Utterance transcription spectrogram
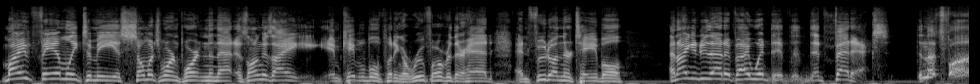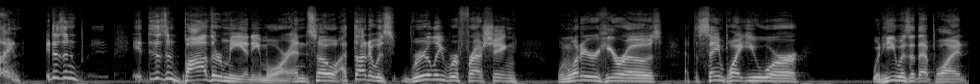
My family to me is so much more important than that. As long as I am capable of putting a roof over their head and food on their table, and I can do that if I went at FedEx, then that's fine. It doesn't it doesn't bother me anymore. And so I thought it was really refreshing when one of your heroes at the same point you were when he was at that point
